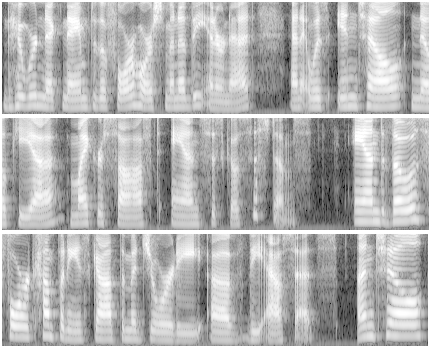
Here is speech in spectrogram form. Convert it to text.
They were nicknamed the four horsemen of the internet, and it was Intel, Nokia, Microsoft, and Cisco Systems. And those four companies got the majority of the assets until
